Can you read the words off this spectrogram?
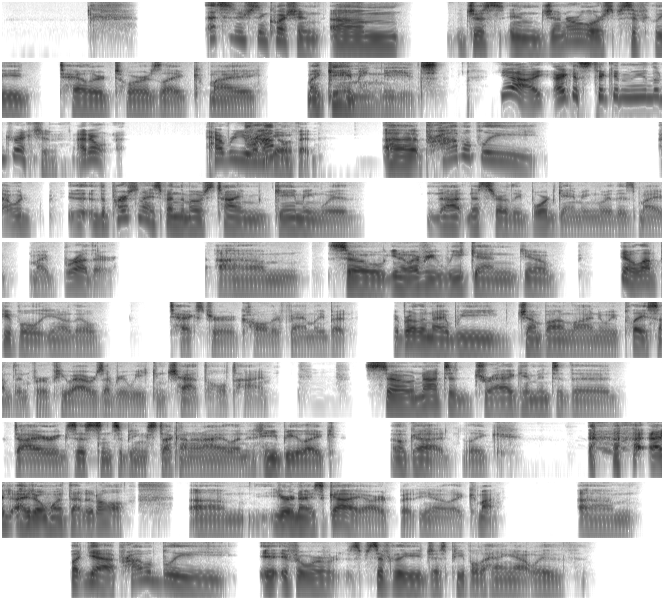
that's an interesting question. Um, just in general, or specifically tailored towards like my my gaming needs. Yeah, I, I guess take it in either direction. I don't. However you want to go with it. Uh, probably, I would. The person I spend the most time gaming with, not necessarily board gaming with, is my my brother. Um, so you know, every weekend, you know, you know, a lot of people, you know, they'll text or call their family, but my brother and I, we jump online and we play something for a few hours every week and chat the whole time. So not to drag him into the dire existence of being stuck on an island, and he'd be like, "Oh God, like I, I, don't want that at all." Um, you're a nice guy, Art, but you know, like, come on. Um, but yeah, probably if it were specifically just people to hang out with,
